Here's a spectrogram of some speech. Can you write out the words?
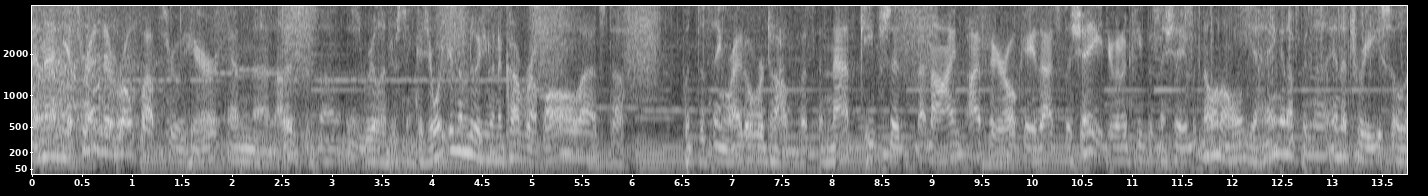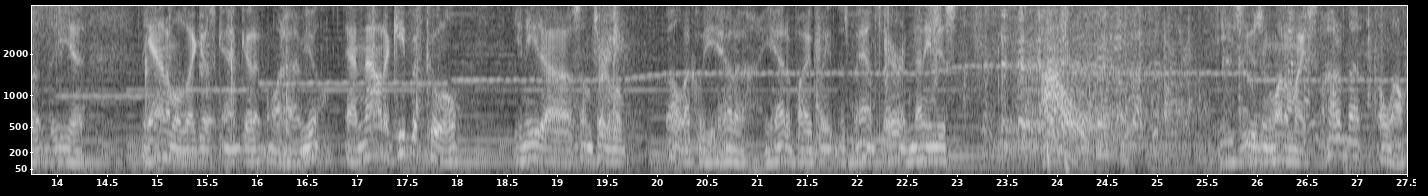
And then you thread the rope up through here. And uh, now this is uh, this is real interesting because what you're going to do is you're going to cover up all that stuff. Put the thing right over top of it, and that keeps it. Now I, I figure, okay, that's the shade. You're going to keep it in the shade, but no, no, you hang it up in a, in a tree so that the uh, the animals, I guess, can't get it and what have you. And now to keep it cool, you need uh, some sort of a. Well, luckily he had a he had a pie plate in his pants there, and then he just. Ow! He's using one of my. How did that? Oh well.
